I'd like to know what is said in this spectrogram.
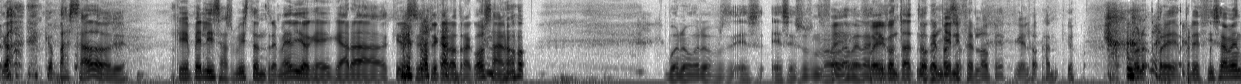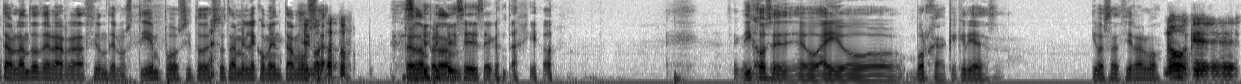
¿Qué, ha- qué ha pasado, tío? ¿Qué pelis has visto entre medio que, que ahora quieres explicar otra cosa, no? Bueno, bueno, pues es, es eso, ¿no? fue, la verdad fue el contacto que con pasó- Jennifer López que lo cambió. Bueno, pre- precisamente hablando de la relación de los tiempos y todo esto, también le comentamos. Sí, a- contacto. Perdón, perdón. Sí, se contagió. Se Dijo se- o, ay, o- Borja, ¿qué querías? ¿Ibas a decir algo? No, que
